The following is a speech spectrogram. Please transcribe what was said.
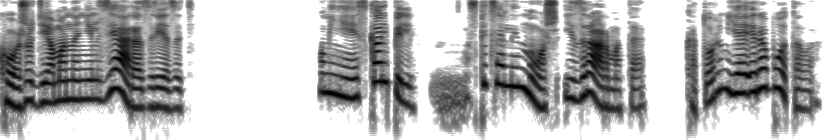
«Кожу демона нельзя разрезать». «У меня есть скальпель, специальный нож из рармата, которым я и работала.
